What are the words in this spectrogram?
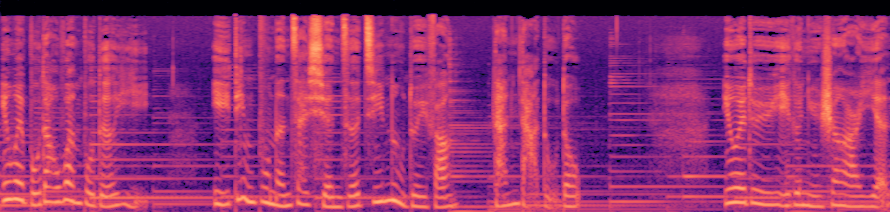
因为不到万不得已，一定不能再选择激怒对方，单打独斗。因为对于一个女生而言，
